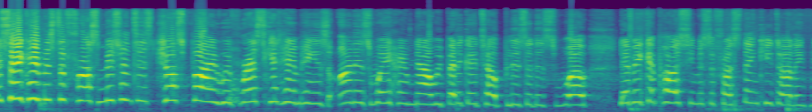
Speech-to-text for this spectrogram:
It's okay, Mr. Frost. Mittens is just fine. We've rescued him. He is on his way home now. We better go tell Blizzard as well. Let me get past you, Mr. Frost. Thank you, darling.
